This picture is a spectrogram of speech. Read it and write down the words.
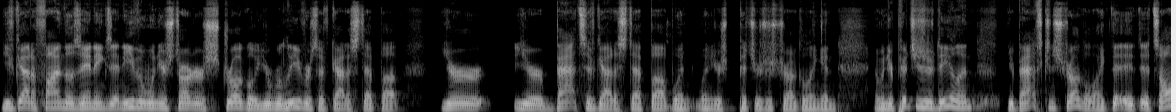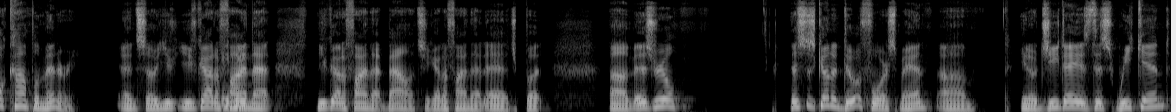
You've got to find those innings, and even when your starters struggle, your relievers have got to step up. Your your bats have got to step up when when your pitchers are struggling, and and when your pitchers are dealing, your bats can struggle. Like it, it's all complementary. And so you've you've got to mm-hmm. find that you've got to find that balance. You got to find that edge. But um, Israel, this is going to do it for us, man. Um, you know, G Day is this weekend,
